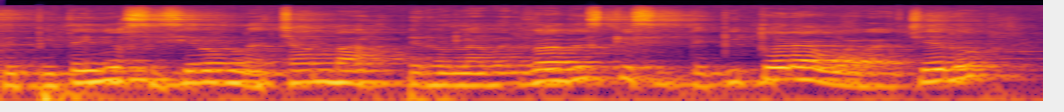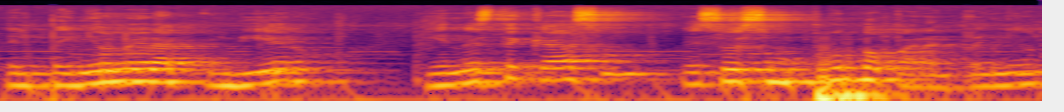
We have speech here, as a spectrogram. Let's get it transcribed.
Tepiteños hicieron la chamba, pero la verdad es que si Tepito era guarachero, el Peñón era cumbiero. Y en este caso, eso es un punto para el Peñón.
